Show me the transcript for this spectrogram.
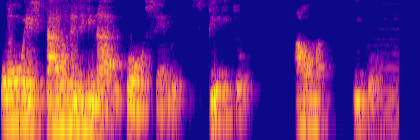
com o estado designado como sendo espírito, alma e corpo.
